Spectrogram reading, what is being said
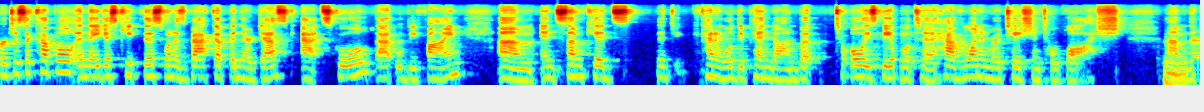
purchase a couple and they just keep this one as backup in their desk at school, that will be fine. Um, and some kids, it kind of will depend on, but to always be able to have one in rotation to wash. Um, Mhm. they're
